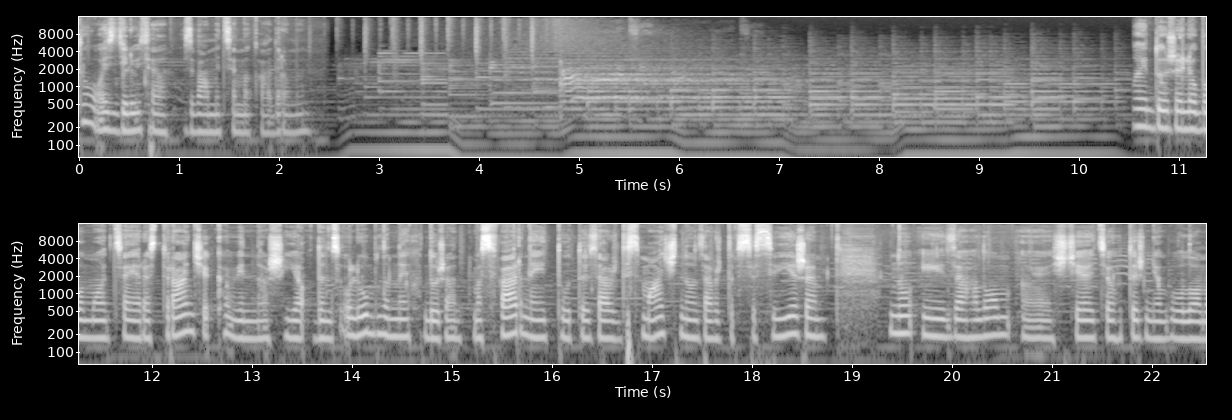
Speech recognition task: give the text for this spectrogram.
То ось ділюся з вами цими кадрами. Ми дуже любимо цей ресторанчик. Він наш є один з улюблених, дуже атмосферний. Тут завжди смачно, завжди все свіже. Ну і загалом е, ще цього тижня було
